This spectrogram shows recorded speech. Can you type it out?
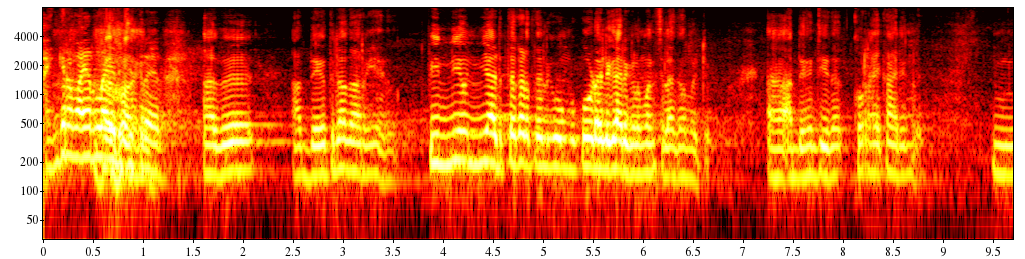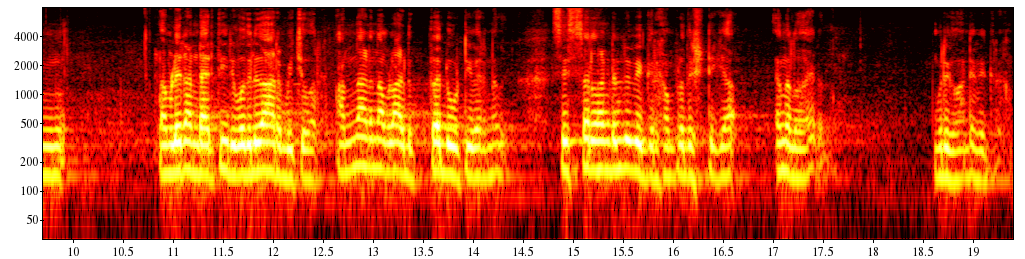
ഭയങ്കര വൈറലായ അത് അദ്ദേഹത്തിന് അത് അറിയായിരുന്നു. പിന്നെ ഇനി അടുത്ത കടത്തിലേക്ക് പോകുമ്പോൾ കൂടുതൽ കാര്യങ്ങൾ മനസ്സിലാക്കാൻ പറ്റും. അദ്ദേഹം ചെയ്ത കുറേ കാര്യങ്ങൾ. നമ്മൾ രണ്ടായിരത്തി ഇരുപതിൽ ഇത് ആരംഭിച്ചു പറ അന്നാണ് നമ്മൾ അടുത്ത ഡ്യൂട്ടി വരുന്നത്. സ്വിറ്റ്സർലൻഡിൽ ഒരു വിഗ്രഹം പ്രതിഷ്ഠിക്കുക എന്നുള്ളതായിരുന്നു. മുരുകാന്റെ വിഗ്രഹം.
